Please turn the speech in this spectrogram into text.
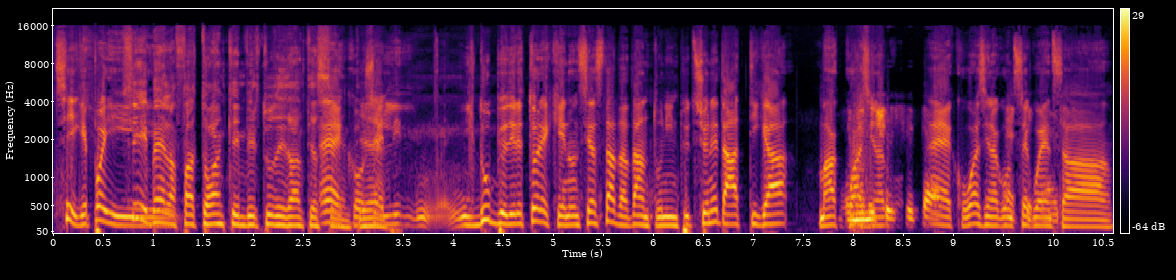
Sì, che poi. Sì, beh, l'ha fatto anche in virtù di tanti assenti. Ecco, eh. il, il, dubbio, direttore, è che non sia stata tanto un'intuizione tattica, ma quasi una, ecco, quasi una ecco, conseguenza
